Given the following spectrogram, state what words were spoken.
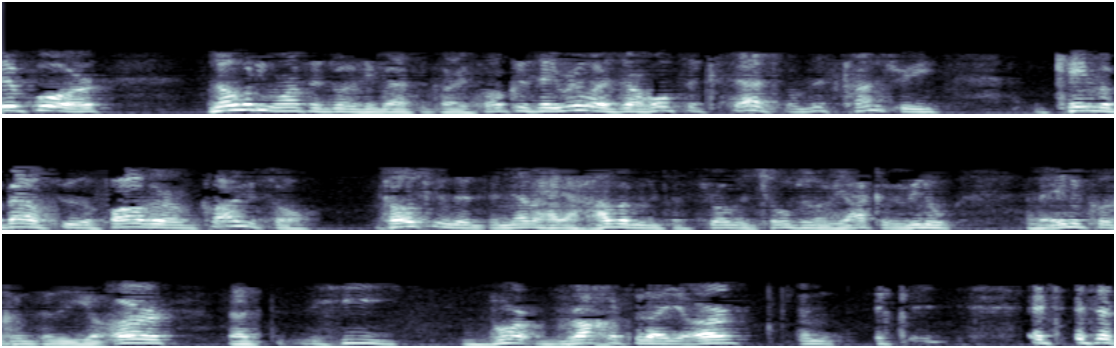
therefore, nobody wants to do anything about the Klal because they realized their whole success of this country came about through the father of Klal Yisrael. that they never had a Havamim to throw the children of Yaakov Avinu and the Einiklichem to the Ya'ur, that he brought bracha to that Ya'ur, and it, it, it's, it's, a,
